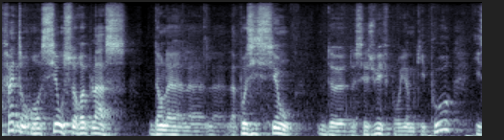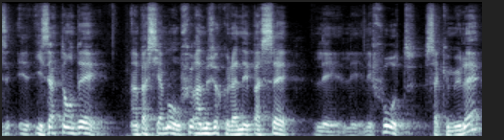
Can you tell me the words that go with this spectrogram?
fait, si on se replace dans la, position de, ces juifs pour Yom Kippour, ils, attendaient impatiemment, au fur et à mesure que l'année passait, les, fautes s'accumulaient,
